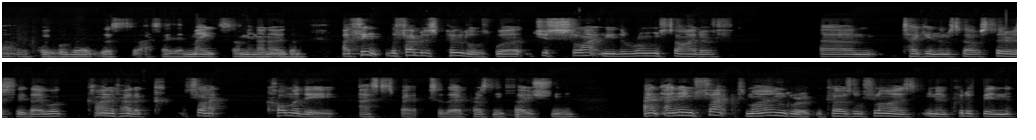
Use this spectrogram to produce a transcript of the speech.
out of the. They're, they're, I say they're mates. I mean I know them. I think the fabulous poodles were just slightly the wrong side of um, taking themselves seriously. They were kind of had a slight comedy aspect to their presentation, and and in fact my own group, the Kursaal Flyers, you know, could have been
